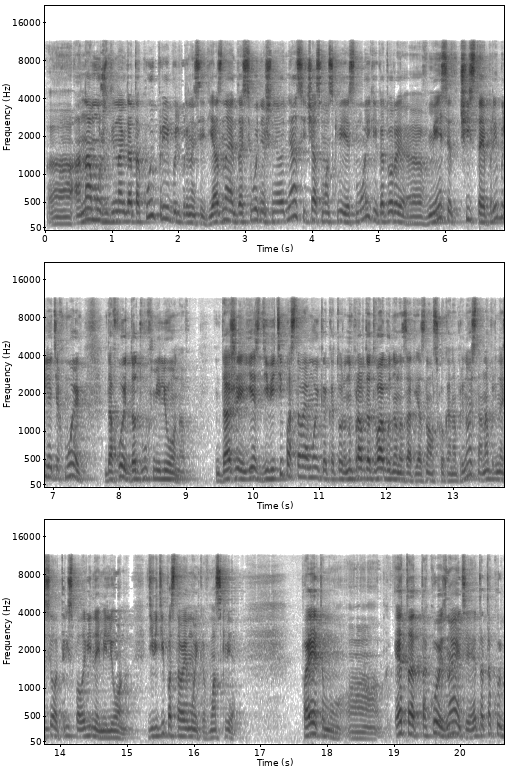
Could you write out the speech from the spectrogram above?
А, она может иногда такую прибыль приносить. Я знаю, до сегодняшнего дня сейчас в Москве есть мойки, которые э, в месяц, чистая прибыль этих моек доходит до 2 миллионов. Даже есть 9-постовая мойка, которая, ну, правда, два года назад я знал, сколько она приносит, она приносила 3,5 миллиона. 9-постовая мойка в Москве. Поэтому э, это такой, знаете, это такой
